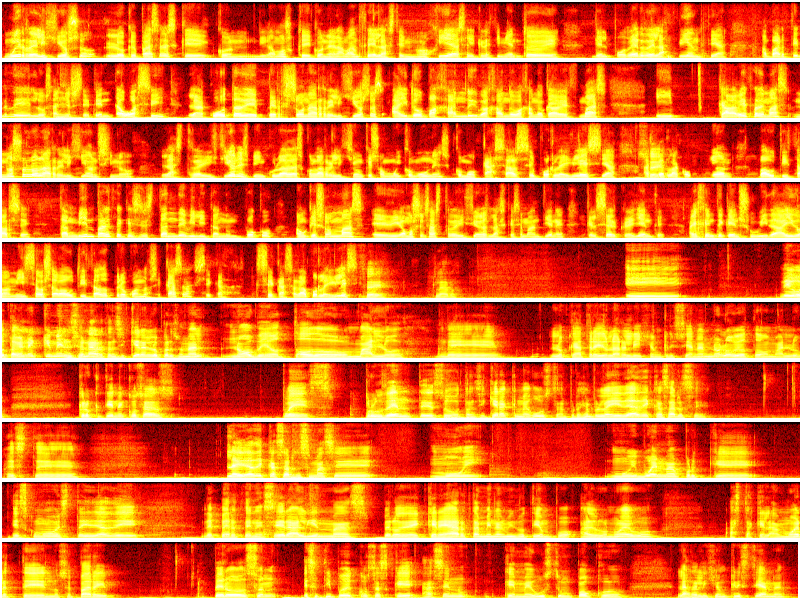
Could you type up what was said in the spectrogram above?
muy religioso. Lo que pasa es que con, digamos que con el avance de las tecnologías, el crecimiento del poder de la ciencia, a partir de los años 70 o así, la cuota de personas religiosas ha ido bajando y bajando, bajando cada vez más. Y cada vez además, no solo la religión, sino las tradiciones vinculadas con la religión que son muy comunes, como casarse por la iglesia, hacer la comunión, bautizarse, también parece que se están debilitando un poco, aunque son más, eh, digamos, esas tradiciones las que se mantienen que el ser creyente. Hay gente que en su vida ha ido a misa o se ha bautizado, pero cuando se casa, se, se casará por la iglesia. Sí, claro. Y digo, también hay que mencionar, tan siquiera en lo personal, no veo todo malo de lo que ha traído la religión cristiana, no lo veo todo malo. Creo que tiene cosas, pues, prudentes o tan siquiera que me gustan. Por ejemplo, la idea de casarse. Este. La idea de casarse se me hace muy. Muy buena porque es como esta idea de, de pertenecer a alguien más, pero de crear también al mismo tiempo algo nuevo, hasta que la muerte lo separe. Pero son ese tipo de cosas que hacen que me guste un poco la religión cristiana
